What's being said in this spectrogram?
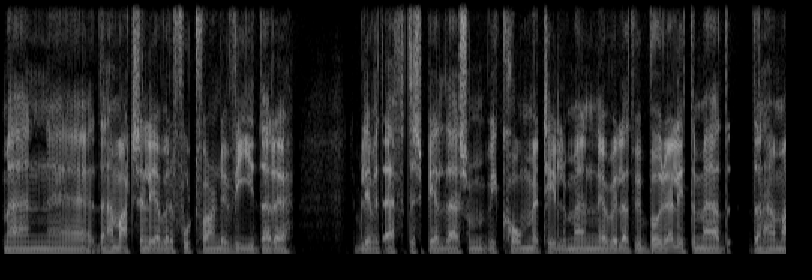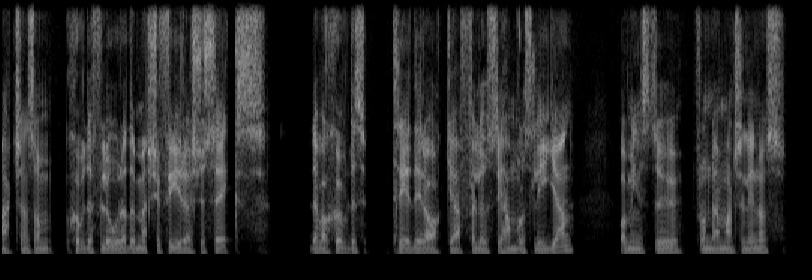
men eh, den här matchen lever fortfarande vidare. Det blev ett efterspel där som vi kommer till, men jag vill att vi börjar lite med den här matchen som Skövde förlorade med 24-26. Det var Skövdes tredje raka förlust i handbollsligan Vad minns du från den matchen Linus?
